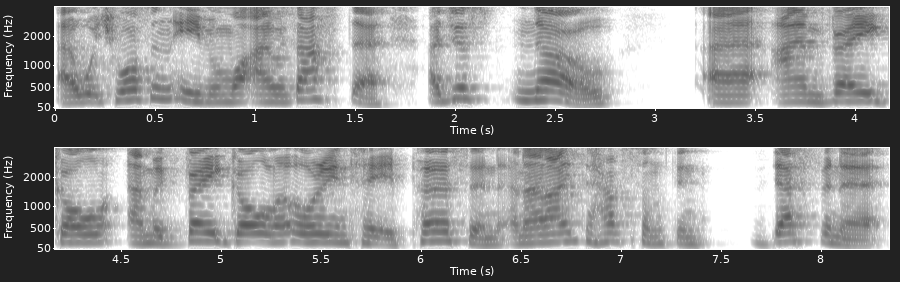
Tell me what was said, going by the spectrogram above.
uh, which wasn't even what I was after. I just know uh, I'm very goal. I'm a very goal orientated person, and I like to have something definite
